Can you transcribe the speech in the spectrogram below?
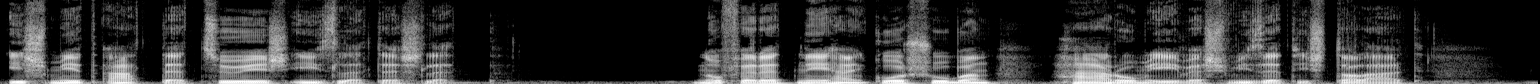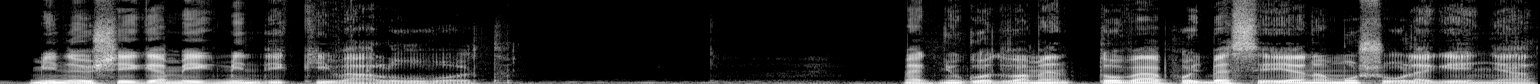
ismét áttetsző és ízletes lett. Noferet néhány korsóban három éves vizet is talált, minősége még mindig kiváló volt. Megnyugodva ment tovább, hogy beszéljen a mosólegénnyel.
